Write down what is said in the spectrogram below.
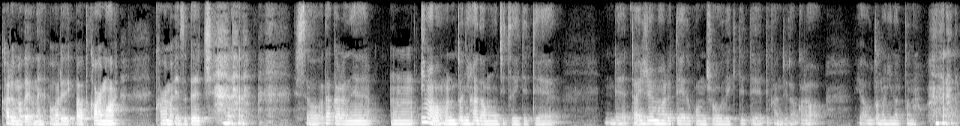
カルマだよね。悪い。bad karma. Karma is a bitch. そう。だからね、うん、今は本当に肌も落ち着いてて、で、体重もある程度コントロールできててって感じだから、いや、大人になったな。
